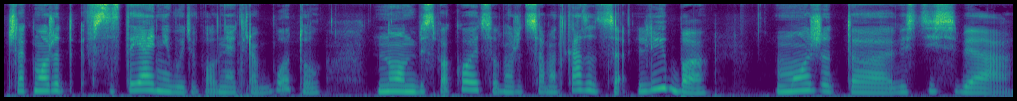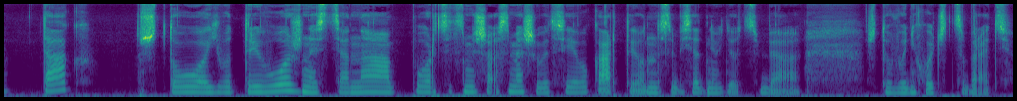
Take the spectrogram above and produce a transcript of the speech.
человек может в состоянии быть выполнять работу, но он беспокоится, может сам отказываться, либо может э, вести себя так, что его тревожность, она портит, смешивает все его карты, и он на собеседовании ведет себя, что его не хочется брать.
